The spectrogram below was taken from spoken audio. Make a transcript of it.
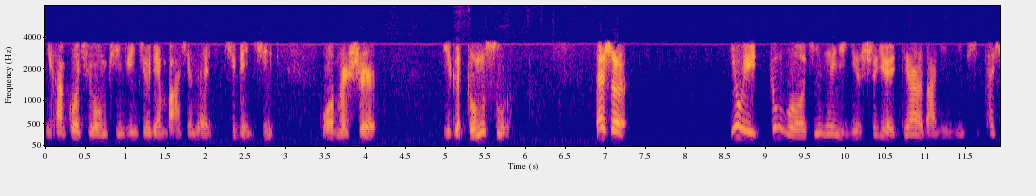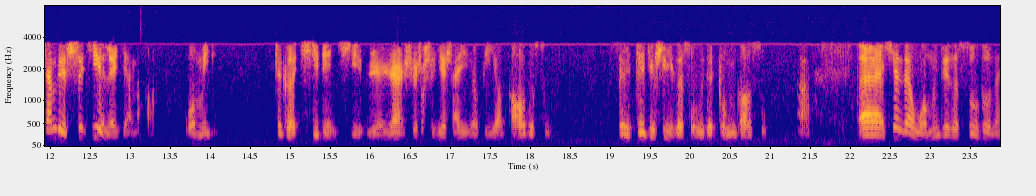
你看过去我们平均九点八，现在七点七，我们是一个中速了。但是，因为中国今天已经世界第二大经济体，它相对世界来讲的话，我们这个七点七仍然是世界上一个比较高的速度，所以这就是一个所谓的中高速啊。呃，现在我们这个速度呢，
